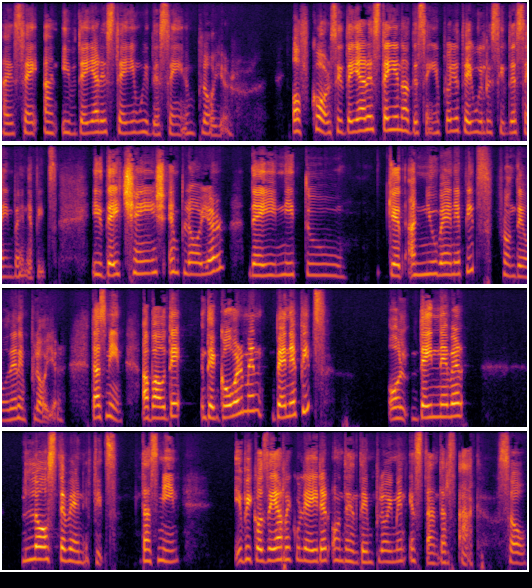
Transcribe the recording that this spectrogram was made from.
I say, and if they are staying with the same employer. Of course, if they are staying at the same employer, they will receive the same benefits. If they change employer, they need to get a new benefits from the other employer. That's mean about the, the government benefits, or they never lost the benefits. That's mean eh, because they are regulated under the Employment Standards Act. So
